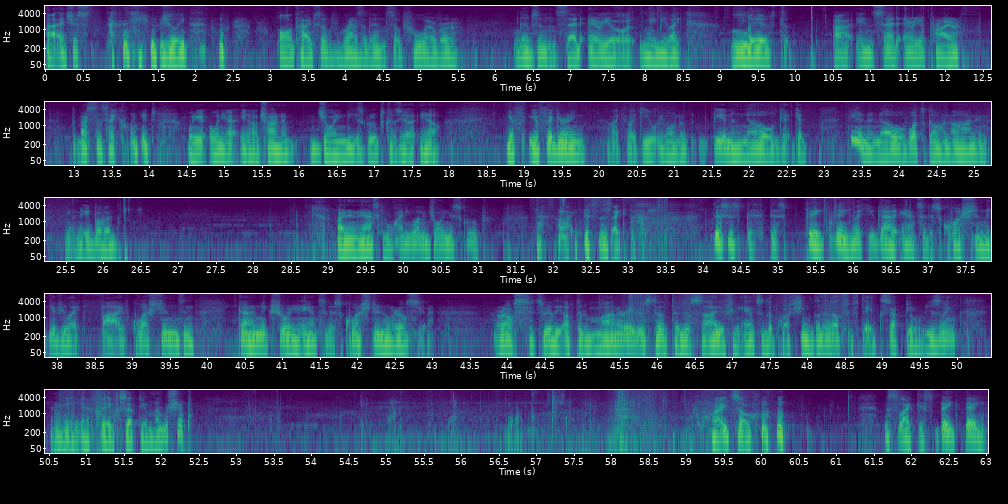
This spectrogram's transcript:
Uh, it's just usually all types of residents of whoever lives in said area, or maybe like lived uh, in said area prior. The best is like when you when you when you you know trying to join these groups because you you know you're you're figuring like like you you want to be in the know get get be in the know of what's going on in your neighborhood. Right and they ask you why do you want to join this group? Like this is like this is big, this big thing. Like you got to answer this question. They give you like five questions and you got to make sure you answer this question or else you're or else it's really up to the moderators to, to decide if you answer the question good enough, if they accept your reasoning, and if they accept your membership. Right, so it's like this big thing.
